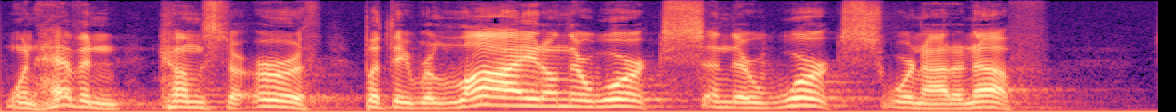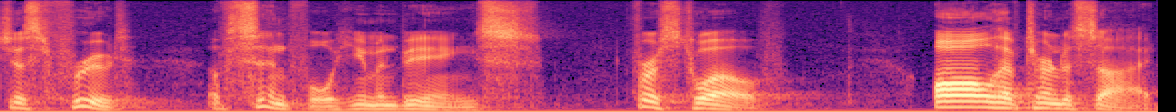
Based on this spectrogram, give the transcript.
when heaven comes to earth. But they relied on their works, and their works were not enough, just fruit of sinful human beings. Verse 12 All have turned aside.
